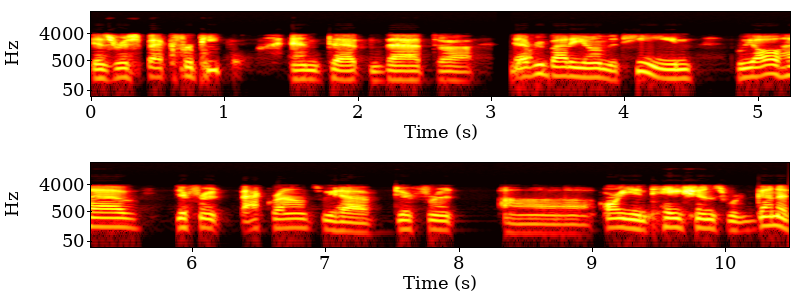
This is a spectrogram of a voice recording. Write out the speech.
is respect for people, and that that uh, yeah. everybody on the team, we all have different backgrounds, we have different uh, orientations. We're gonna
